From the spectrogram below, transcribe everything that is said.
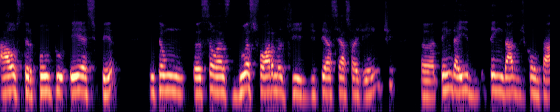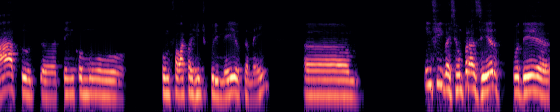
auster.esp. Então, são as duas formas de, de ter acesso a gente. Uh, tem daí tem dado de contato, uh, tem como como falar com a gente por e-mail também. Uh, enfim, vai ser um prazer poder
